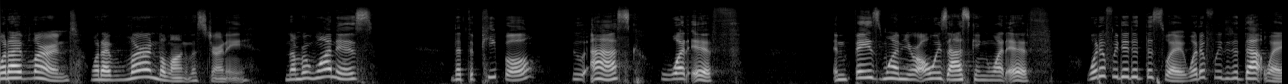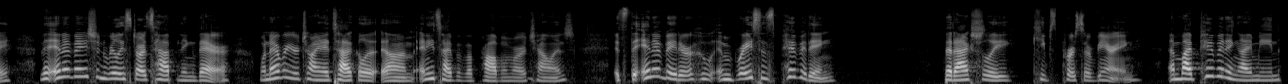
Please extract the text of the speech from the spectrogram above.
what I've learned, what I've learned along this journey, number one is that the people who ask, what if? In phase one, you're always asking, what if? What if we did it this way? What if we did it that way? The innovation really starts happening there. Whenever you're trying to tackle um, any type of a problem or a challenge, it's the innovator who embraces pivoting that actually keeps persevering. And by pivoting, I mean,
